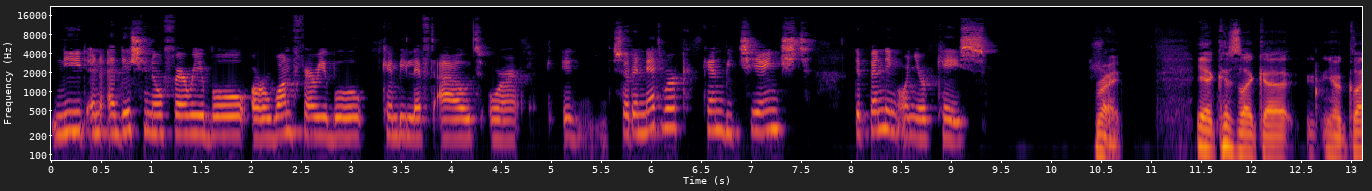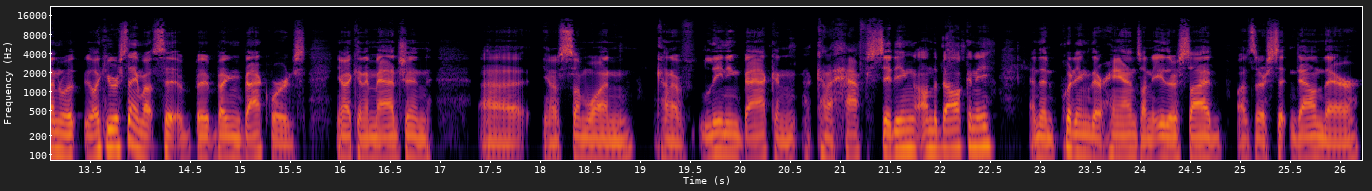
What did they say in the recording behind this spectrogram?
need an additional variable or one variable can be left out or it, so the network can be changed depending on your case. Right. Yeah, because like uh, you know, Glenn, like you were saying about sit, being backwards. You know, I can imagine, uh, you know, someone kind of leaning back and kind of half sitting on the balcony and then putting their hands on either side as they're sitting down there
